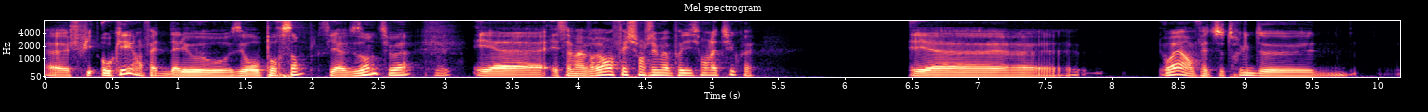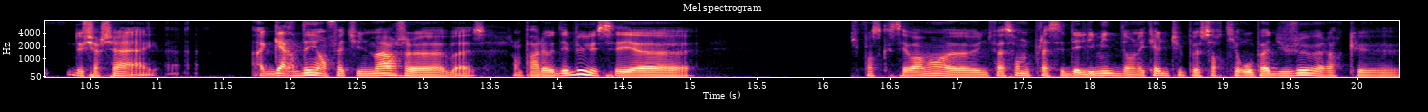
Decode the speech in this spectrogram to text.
euh, je suis ok en fait d'aller au 0% s'il y a besoin, tu vois. Ouais. Et, et ça m'a vraiment fait changer ma position là-dessus quoi. Et ouais, en fait, ce truc de de chercher à, à garder en fait une marge, euh, bah, j'en parlais au début, c'est euh, je pense que c'est vraiment euh, une façon de placer des limites dans lesquelles tu peux sortir ou pas du jeu, alors que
